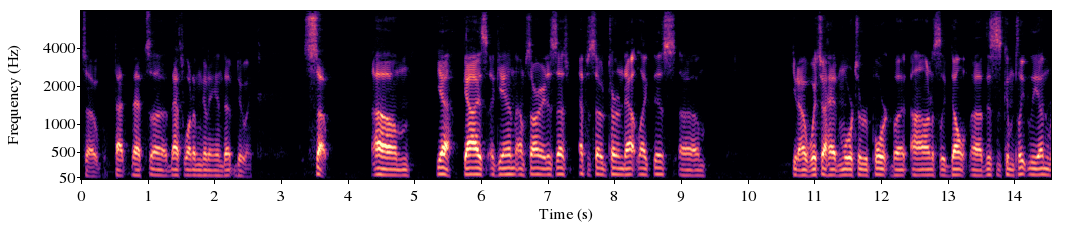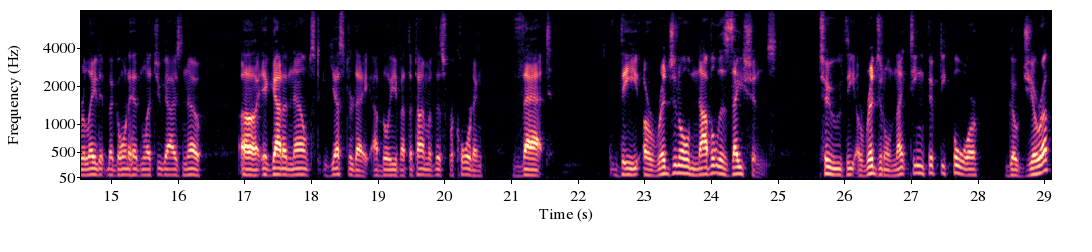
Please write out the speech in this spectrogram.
So that that's uh that's what I'm going to end up doing. So, um yeah, guys, again, I'm sorry this episode turned out like this. Um, you know, wish I had more to report, but I honestly don't. Uh, this is completely unrelated, but going ahead and let you guys know. Uh, it got announced yesterday, I believe, at the time of this recording, that the original novelizations to the original 1954 Gojira,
